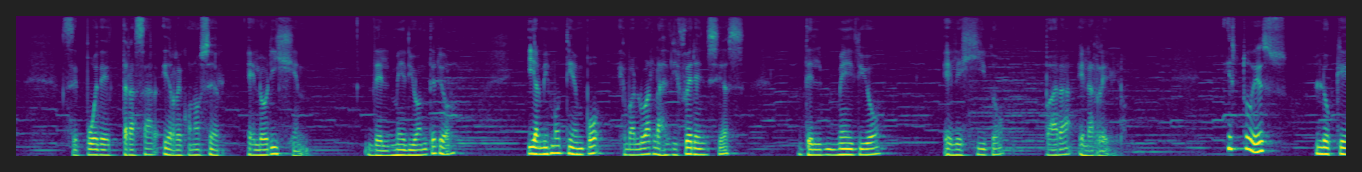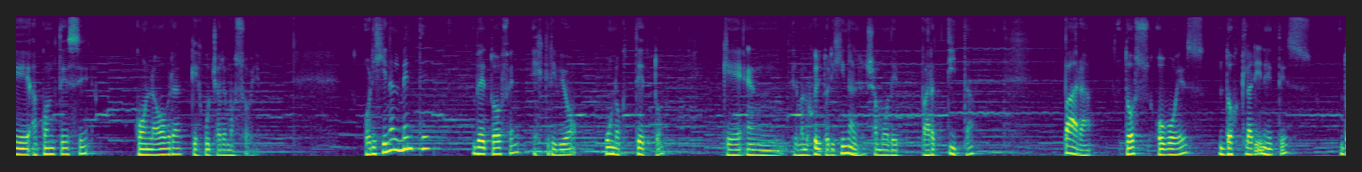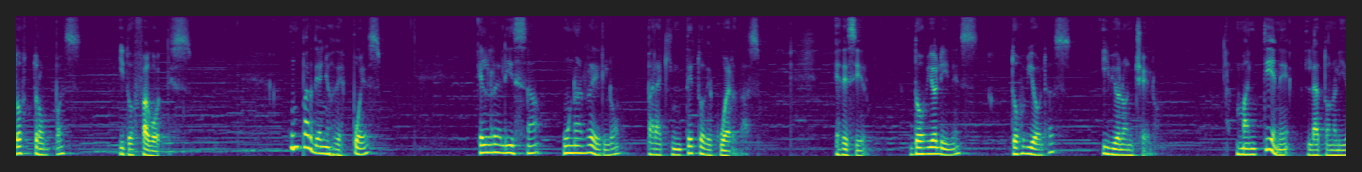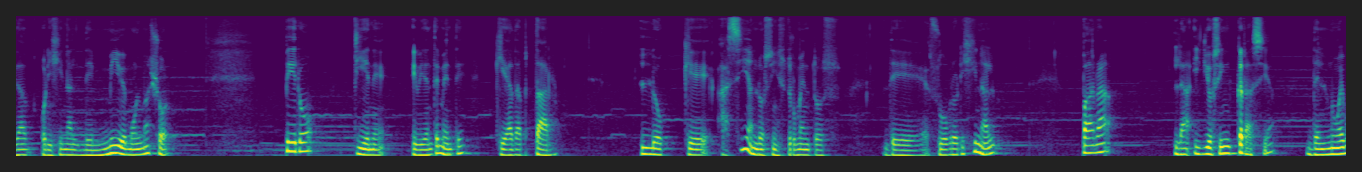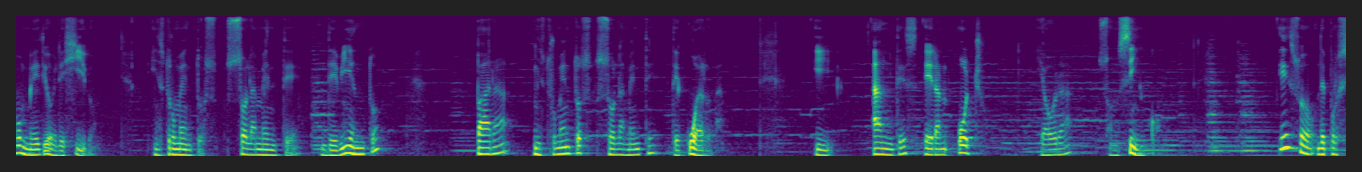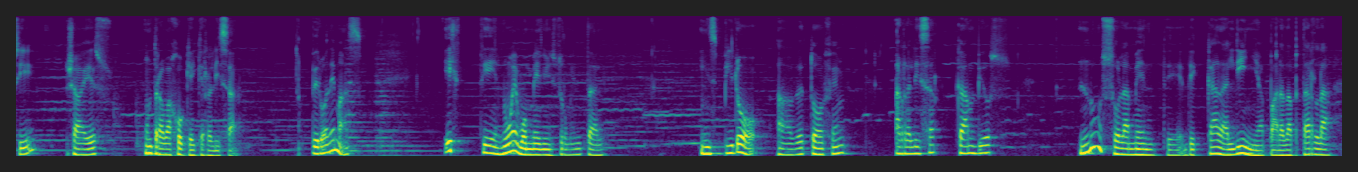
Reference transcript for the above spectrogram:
Se puede trazar y reconocer el origen del medio anterior y al mismo tiempo evaluar las diferencias del medio elegido para el arreglo. Esto es lo que acontece con la obra que escucharemos hoy. Originalmente, Beethoven escribió un octeto que en el manuscrito original llamó de partita para dos oboes, dos clarinetes, dos trompas y dos fagotes. Un par de años después, él realiza un arreglo para quinteto de cuerdas, es decir, dos violines, dos violas y violonchelo. Mantiene la tonalidad original de mi bemol mayor, pero tiene evidentemente que adaptar lo que hacían los instrumentos de su obra original para la idiosincrasia del nuevo medio elegido. Instrumentos solamente de viento para instrumentos solamente de cuerda. Y antes eran ocho y ahora son cinco. Eso de por sí ya es un trabajo que hay que realizar. Pero además, este nuevo medio instrumental inspiró a Beethoven a realizar cambios no solamente de cada línea para adaptarla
